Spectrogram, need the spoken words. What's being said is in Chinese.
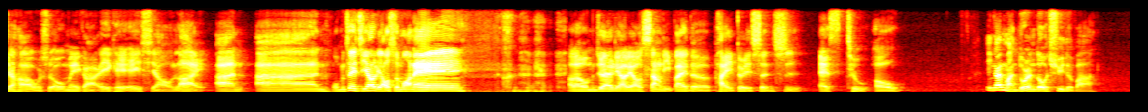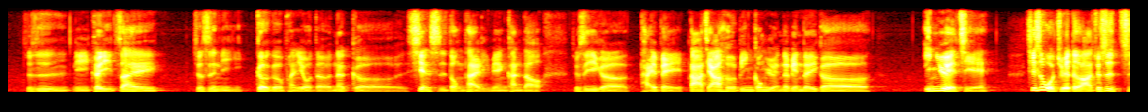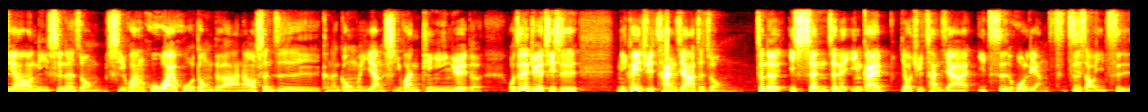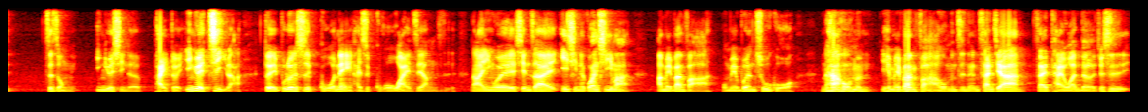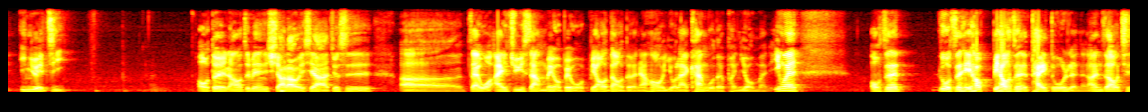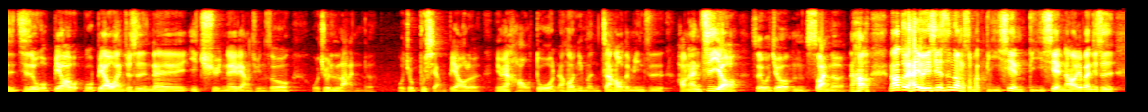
大家好，我是 Omega AKA 小赖安安。我们这一集要聊什么呢？好了，我们就来聊聊上礼拜的派对盛事 S2O，O，应该蛮多人都有去的吧？就是你可以在就是你各个朋友的那个现实动态里面看到，就是一个台北大家河滨公园那边的一个音乐节。其实我觉得啊，就是只要你是那种喜欢户外活动的啊，然后甚至可能跟我们一样喜欢听音乐的，我真的觉得其实你可以去参加这种，真的，一生真的应该要去参加一次或两次，至少一次这种音乐型的派对、音乐季啦。对，不论是国内还是国外这样子。那因为现在疫情的关系嘛，啊，没办法，我们也不能出国。那我们也没办法，我们只能参加在台湾的，就是音乐季。哦，对，然后这边 shout out 一下，就是呃，在我 IG 上没有被我标到的，然后有来看我的朋友们，因为哦，真的，如果真的要标，真的太多人了。然后你知道，其实其实我标我标完就是那一群那两群之后，我就懒了。我就不想标了，因为好多，然后你们账号的名字好难记哦，所以我就嗯算了。然后，然后对，还有一些是那种什么底线底线，然后要不然就是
